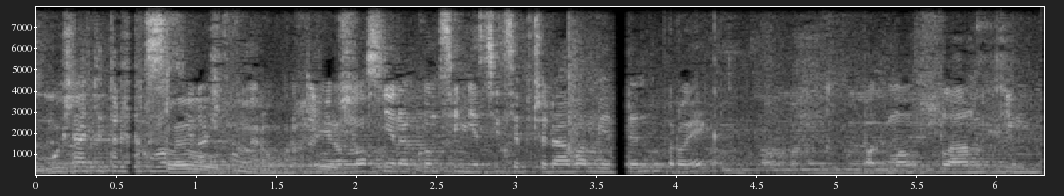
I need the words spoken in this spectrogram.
Možná ti trošku vlastně Slevu. našpomiru, protože já vlastně na konci měsíce předávám jeden projekt, pak mám v plánu tím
